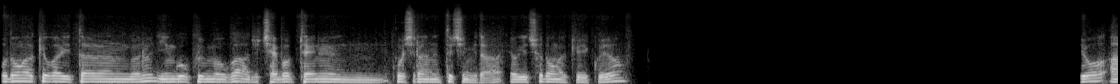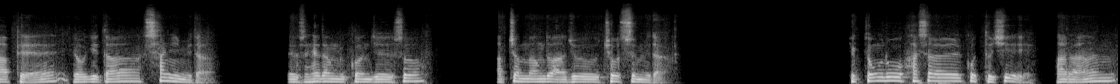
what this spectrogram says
고등학교가 있다는 것은 인구 규모가 아주 제법 되는 곳이라는 뜻입니다. 여기 초등학교 있고요. 요 앞에 여기다 산입니다. 그래서 해당 물건지에서 앞전망도 아주 좋습니다. 직통으로 화살 꽂듯이 바람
